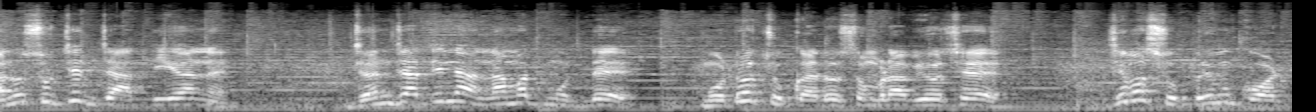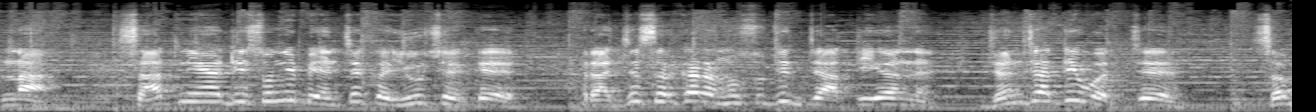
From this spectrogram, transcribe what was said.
અનુસૂચિત જાતિ અને જનજાતિના અનામત મુદ્દે મોટો ચુકાદો સંભળાવ્યો છે, જેમાં સુપ્રીમ કોર્ટના સાત ન્યાયાધીશોની બેન્ચે કહ્યું છે કે રાજ્ય સરકાર અનુસૂચિત જાતિ અને જનજાતિ વચ્ચે સબ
